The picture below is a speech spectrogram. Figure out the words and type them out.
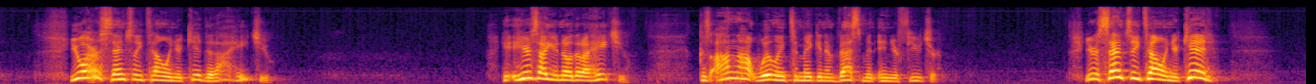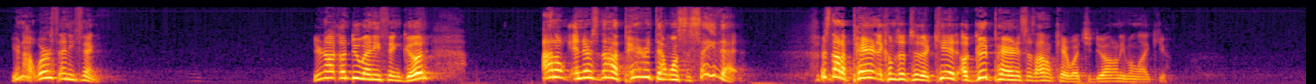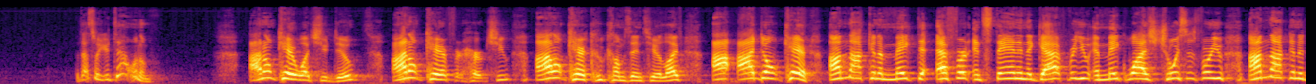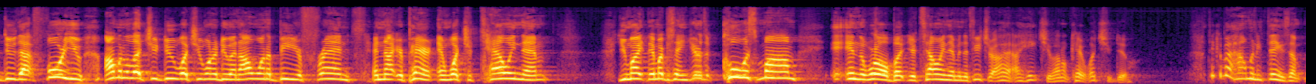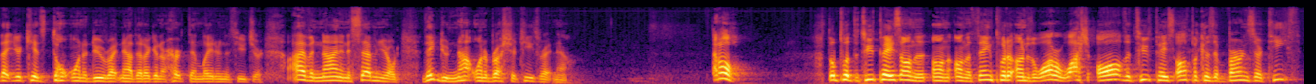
you are essentially telling your kid that I hate you. Here's how you know that I hate you because I'm not willing to make an investment in your future. You're essentially telling your kid, you're not worth anything. You're not going to do anything good. I don't, and there's not a parent that wants to say that. There's not a parent that comes up to their kid, a good parent, and says, I don't care what you do, I don't even like you. But that's what you're telling them. I don't care what you do. I don't care if it hurts you. I don't care who comes into your life. I, I don't care. I'm not going to make the effort and stand in the gap for you and make wise choices for you. I'm not going to do that for you. I'm going to let you do what you want to do, and I want to be your friend and not your parent. And what you're telling them, you might, they might be saying, You're the coolest mom in the world, but you're telling them in the future, I, I hate you. I don't care what you do. Think about how many things that, that your kids don't want to do right now that are going to hurt them later in the future. I have a nine and a seven year old. They do not want to brush their teeth right now at all. They'll put the toothpaste on the, on, on the thing, put it under the water, wash all the toothpaste off because it burns their teeth.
